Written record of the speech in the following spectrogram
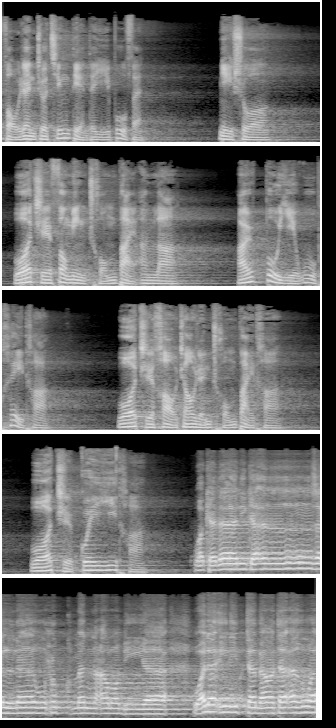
否认这经典的一部分。你说：“我只奉命崇拜安拉，而不以物配他；我只号召人崇拜他，我只皈依他。” وكذلك أنزلناه حكما عربيا ولئن اتبعت أهواءهم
